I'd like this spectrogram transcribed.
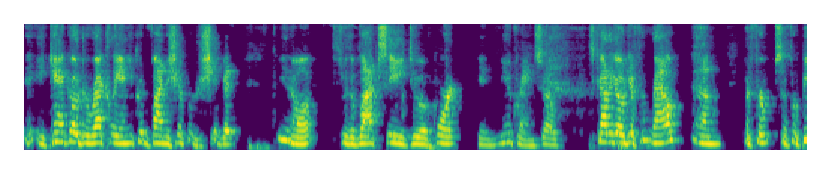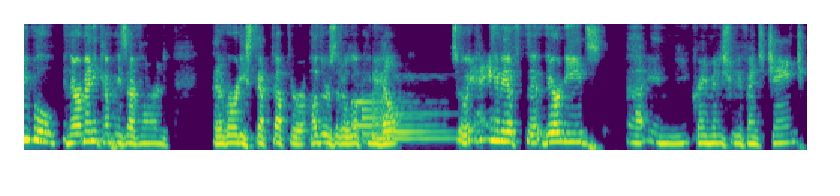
it can't go directly and you couldn't find a shipper to ship it you know, through the Black Sea to a port in Ukraine. So it's got to go a different route. Um, but for so for people, and there are many companies I've learned that have already stepped up. There are others that are looking to help. So and if the, their needs uh, in Ukraine Ministry of Defense change,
